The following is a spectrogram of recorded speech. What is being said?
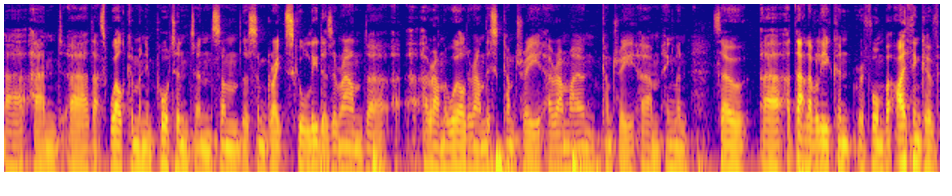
uh, and uh, that's welcome and important. And some there's some great school leaders around uh, around the world, around this country, around my own country, um, England. So uh, at that level, you can reform. But I think of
